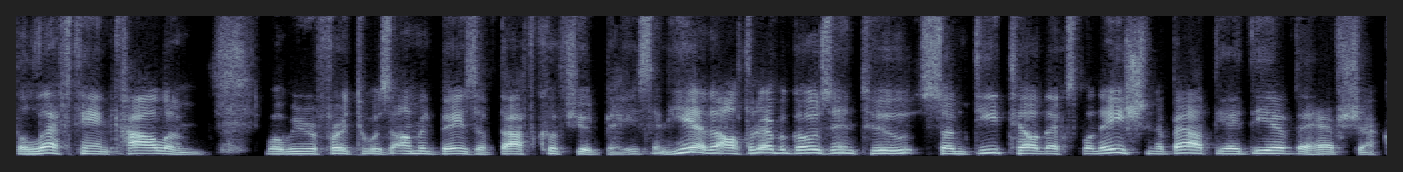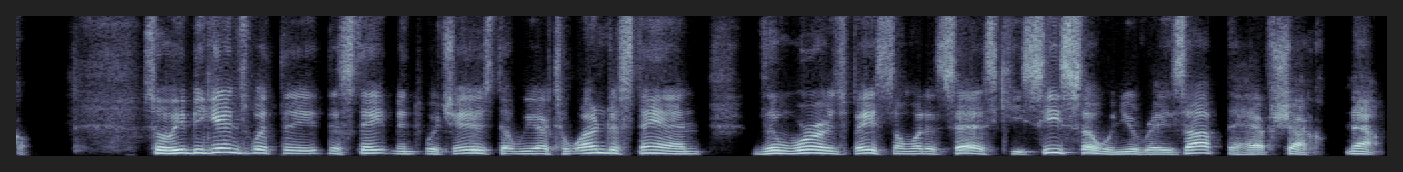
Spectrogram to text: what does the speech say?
the left-hand column, what we refer to as Amid Beis of Daf Kufyud Beis. And here the Alter Rebbe goes into some detailed explanation about the idea of the half shekel. So he begins with the, the statement, which is that we are to understand the words based on what it says, kisisa, when you raise up the half shekel. Now,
